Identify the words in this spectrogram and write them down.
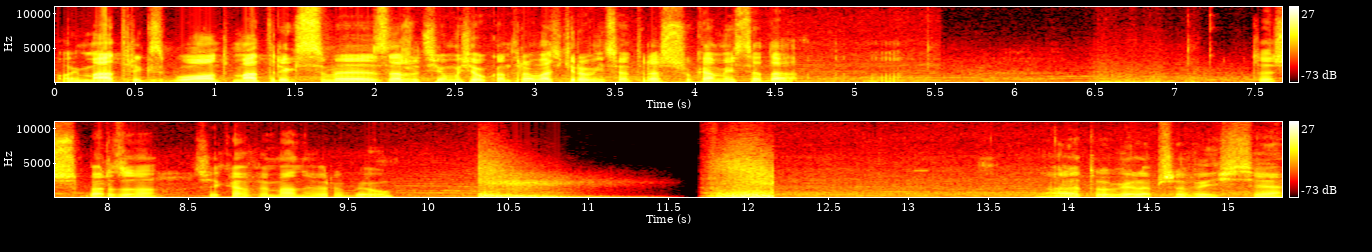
Oj, Matrix błąd. Matrix e, zarzucił, musiał kontrolować kierownicą, teraz szuka miejsca do... No. Też bardzo ciekawy manewr był. Ale tu wiele lepsze wyjście.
